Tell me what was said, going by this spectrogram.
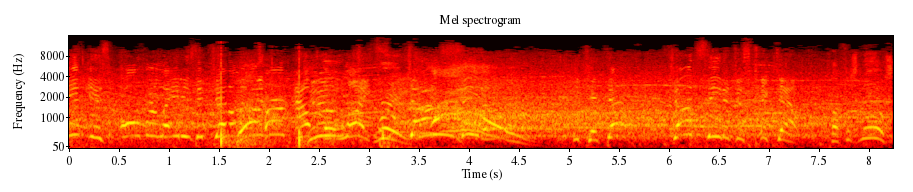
It is over, ladies and gentlemen. One, Turn out two, the light. three. John Cena. Oh! He kicked out. John Cena just kicked out. Tough as nails.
